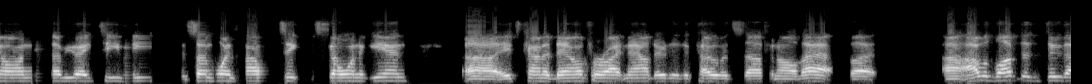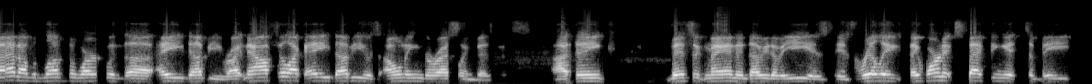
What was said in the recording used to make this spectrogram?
on WATV at some point. Time see it's going again. Uh, it's kind of down for right now due to the COVID stuff and all that. But uh, I would love to do that. I would love to work with uh, AEW. Right now, I feel like AEW is owning the wrestling business. I think Vince McMahon and WWE is is really they weren't expecting it to be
